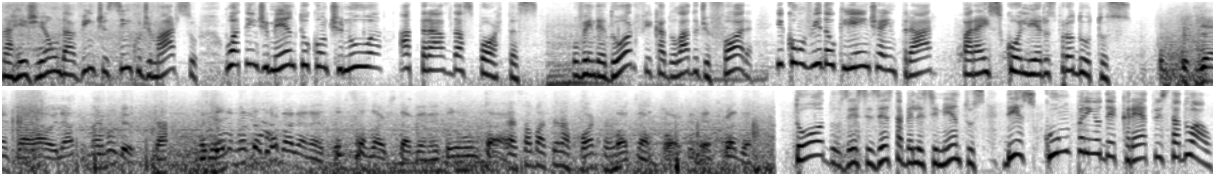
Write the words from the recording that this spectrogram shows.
Na região da 25 de março, o atendimento continua atrás das portas. O vendedor fica do lado de fora e convida o cliente a entrar para escolher os produtos. Se quiser entrar lá olhar, tem mais modelo. Tá. Mas e todo aí? mundo está trabalhando, né? Todas essas lojas que está vendo aí, todo mundo está. É só bater na porta, né? Bate na porta e dentro para dentro. Todos esses estabelecimentos descumprem o decreto estadual.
